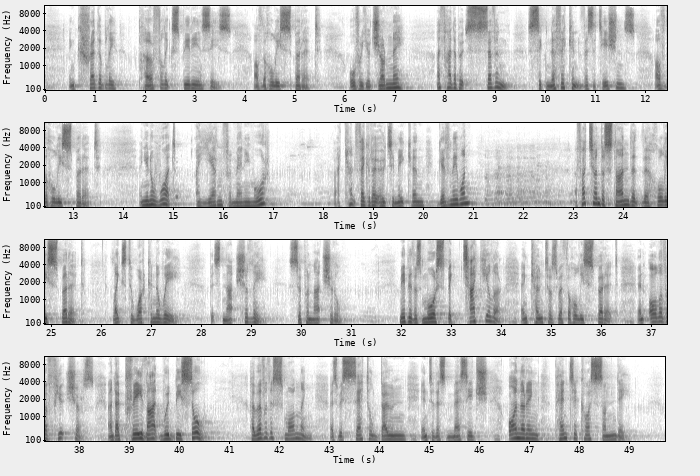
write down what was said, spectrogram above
incredibly powerful experiences of the Holy Spirit over your journey. I've had about seven significant visitations of the Holy Spirit. And you know what? I yearn for many more, but I can't figure out how to make Him give me one. I've had to understand that the Holy Spirit likes to work in a way that's naturally supernatural. Maybe there's more spectacular encounters with the Holy Spirit in all of our futures, and I pray that would be so. However, this morning, as we settle down into this message honoring Pentecost Sunday,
